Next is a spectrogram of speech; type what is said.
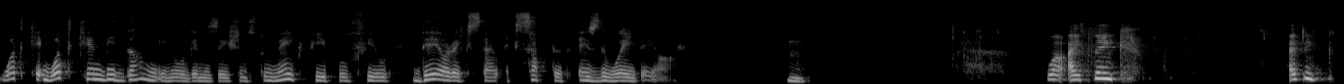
what can, what can be done in organizations to make people feel they are ex- accepted as the way they are hmm. well i think i think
